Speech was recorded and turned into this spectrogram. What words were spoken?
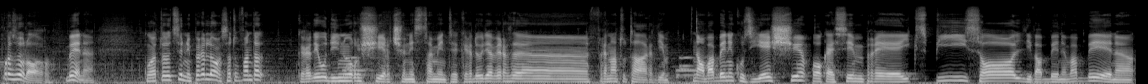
preso l'oro. Bene. Congratulazioni per l'oro, è stato fantastico. Credevo di non riuscirci onestamente. Credevo di aver eh, frenato tardi. No va bene così esci. Ok sempre XP soldi Va bene va bene.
